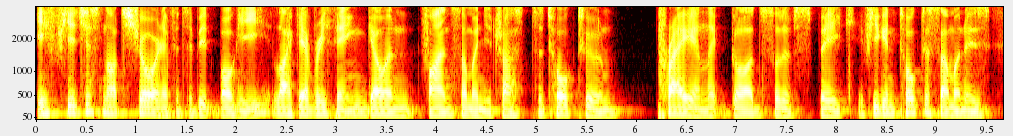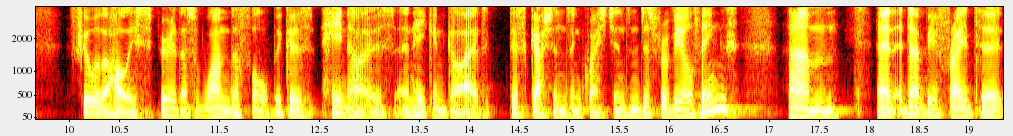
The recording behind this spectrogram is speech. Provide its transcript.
if you're just not sure and if it's a bit boggy, like everything, go and find someone you trust to talk to and pray and let God sort of speak. If you can talk to someone who's filled with the Holy Spirit, that's wonderful because He knows and He can guide discussions and questions and just reveal things. Um, and don't be afraid to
